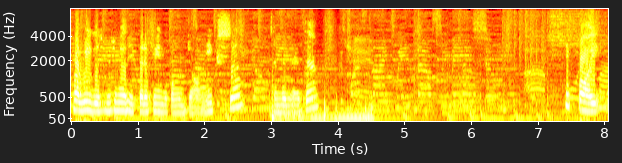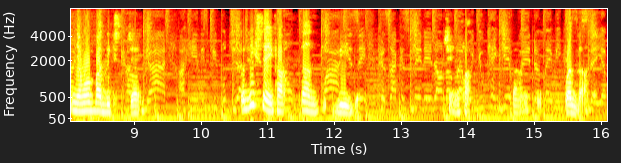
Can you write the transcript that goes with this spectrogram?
Fa video semplicemente sul telefonino come Jonix, se vedete. E poi andiamo a VadXJ. VadXJ fa tanti video. Ce ne fa importanti. Guardate.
